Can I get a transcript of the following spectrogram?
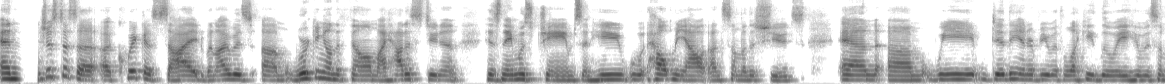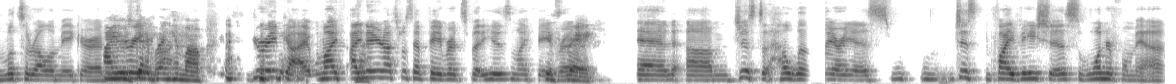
And just as a, a quick aside when i was um, working on the film i had a student his name was james and he w- helped me out on some of the shoots. And um, we did the interview with lucky louie who was a mozzarella maker i was going to bring him up. Great guy. My i know you're not supposed to have favorites but he is my favorite and um, just a hilarious, just vivacious, wonderful man.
